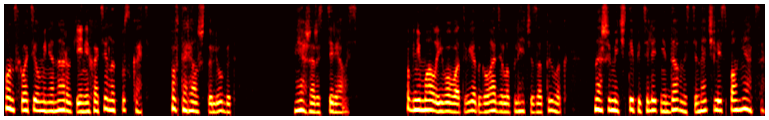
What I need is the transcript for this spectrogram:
Он схватил меня на руки и не хотел отпускать. Повторял, что любит. Я же растерялась. Обнимала его в ответ, гладила плечи, затылок — Наши мечты пятилетней давности начали исполняться.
